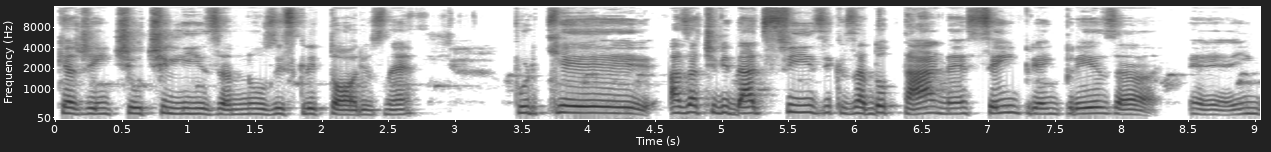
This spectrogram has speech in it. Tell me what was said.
que a gente utiliza nos escritórios, né? Porque as atividades físicas, adotar né, sempre a empresa é, em,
